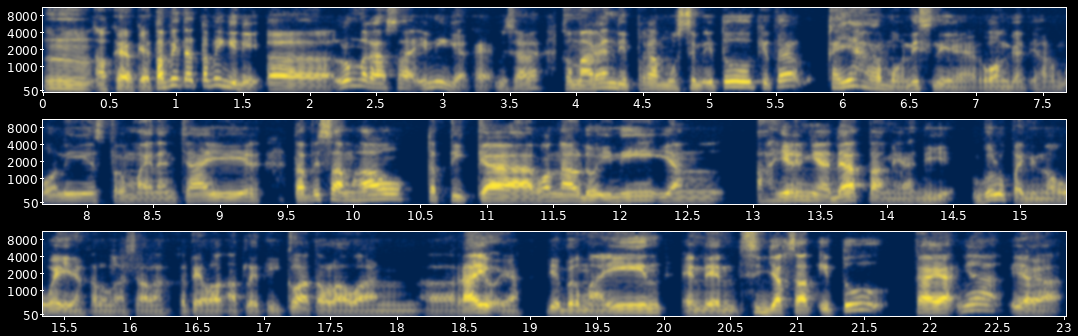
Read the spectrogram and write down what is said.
Hmm oke okay, oke okay. tapi tapi gini uh, lo merasa ini nggak kayak misalnya kemarin di pramusim itu kita kayaknya harmonis nih ya ruang ganti harmonis permainan cair tapi somehow ketika Ronaldo ini yang akhirnya datang ya di gue lupa di Norway ya kalau nggak salah ketika lawan Atletico atau lawan uh, Rayo ya. Dia bermain and then sejak saat itu kayaknya ya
